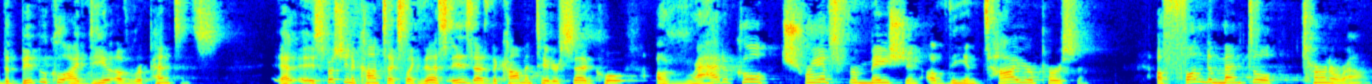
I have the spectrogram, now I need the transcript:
the biblical idea of repentance, especially in a context like this, is, as the commentator said, quote, a radical transformation of the entire person, a fundamental turnaround.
